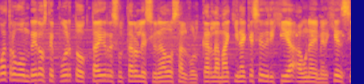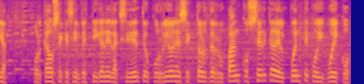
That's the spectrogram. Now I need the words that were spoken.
Cuatro bomberos de Puerto Octay resultaron lesionados al volcar la máquina que se dirigía a una emergencia. Por causa que se investigan, el accidente ocurrió en el sector de Rupanco, cerca del puente Coihueco.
